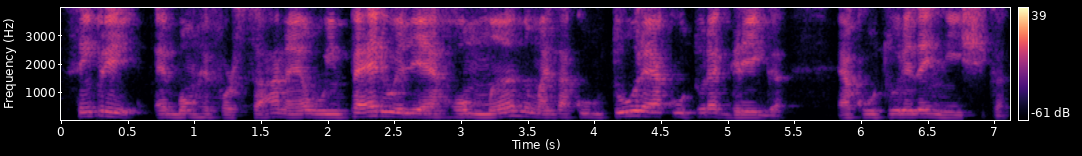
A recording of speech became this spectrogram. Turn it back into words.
sempre é bom reforçar, né? O império ele é romano, mas a cultura é a cultura grega, é a cultura helenística.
